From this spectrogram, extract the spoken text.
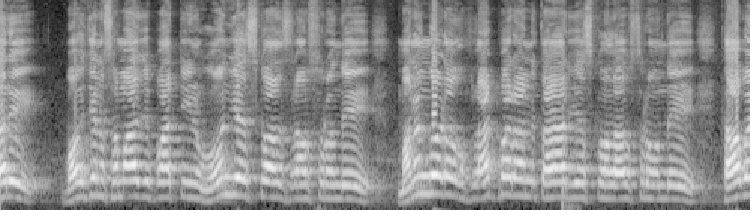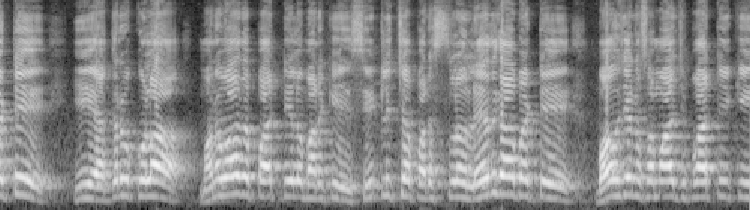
మరి బహుజన సమాజ పార్టీని ఓన్ చేసుకోవాల్సిన అవసరం ఉంది. మనం కూడా ఒక ప్లాట్ఫారాన్ని తయారు చేసుకోవాల్సిన అవసరం ఉంది. కాబట్టి ఈ అగ్రకుల మనవాద పార్టీలు మనకి సీట్లు ఇచ్చే పరిస్థితిలో లేదు కాబట్టి బహుజన సమాజ్ పార్టీకి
